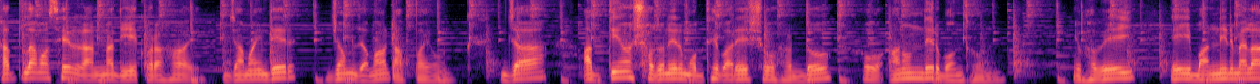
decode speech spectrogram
কাতলা মাছের রান্না দিয়ে করা হয় জামাইদের জমজমাট আপ্যায়ন, যা আত্মীয় স্বজনের মধ্যে বাড়ে সৌহার্দ্য ও আনন্দের বন্ধন। এভাবেই এই বান্নির মেলা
